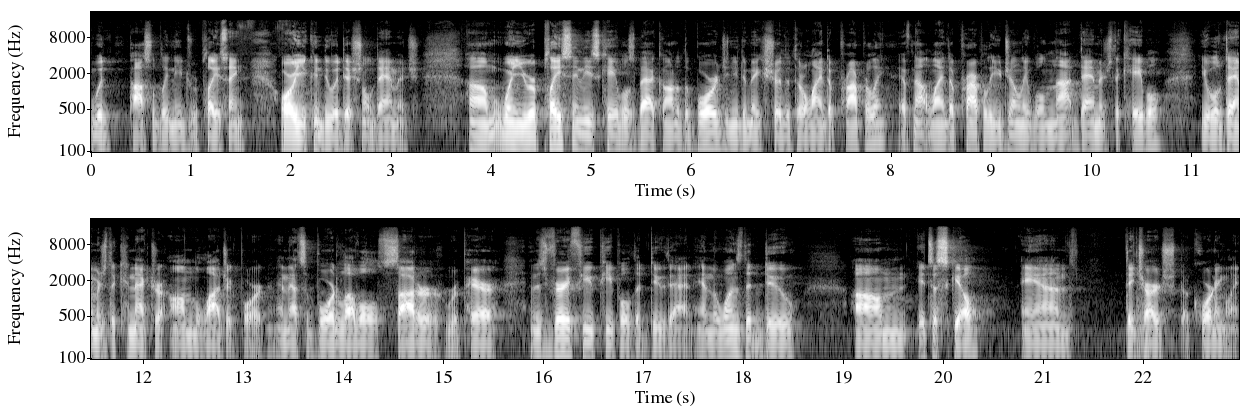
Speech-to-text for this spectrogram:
would possibly need replacing, or you can do additional damage. Um, when you're replacing these cables back onto the board, you need to make sure that they're lined up properly. If not lined up properly, you generally will not damage the cable. You will damage the connector on the logic board, and that's a board level solder repair. And there's very few people that do that. And the ones that do, um, it's a skill, and they charge accordingly.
